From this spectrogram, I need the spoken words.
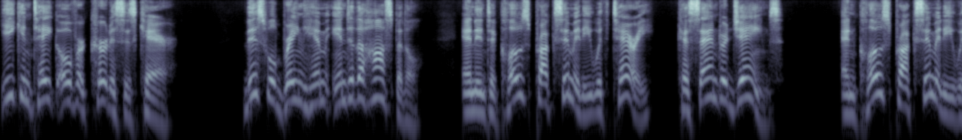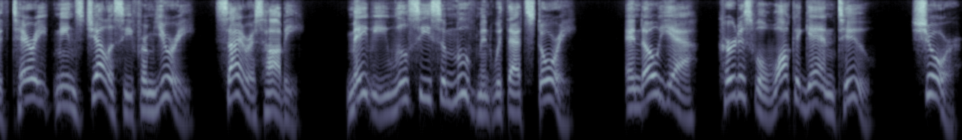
He can take over Curtis's care. This will bring him into the hospital and into close proximity with Terry, Cassandra James. And close proximity with Terry means jealousy from Yuri, Cyrus Hobby. Maybe we'll see some movement with that story. And oh yeah, Curtis will walk again too. Sure,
